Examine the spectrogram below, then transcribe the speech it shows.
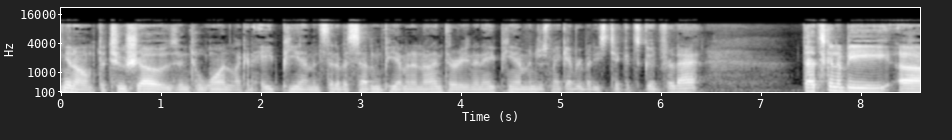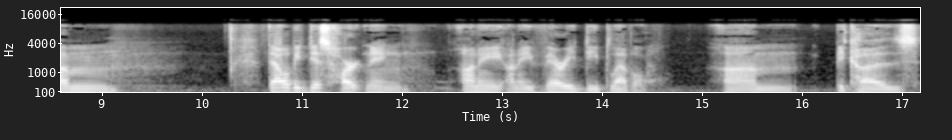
you know the two shows into one like an 8 p.m instead of a 7 p.m and a 9.30 and an 8 p.m and just make everybody's tickets good for that that's going to be um, that will be disheartening on a on a very deep level um, because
